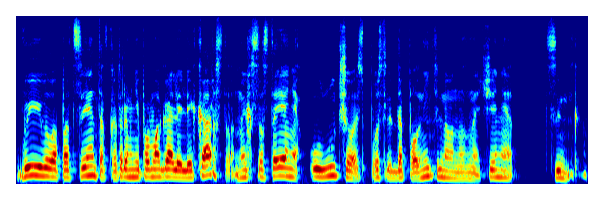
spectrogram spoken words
выявило пациентов, которым не помогали лекарства, но их состояние улучшилось после дополнительного назначения цинка.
